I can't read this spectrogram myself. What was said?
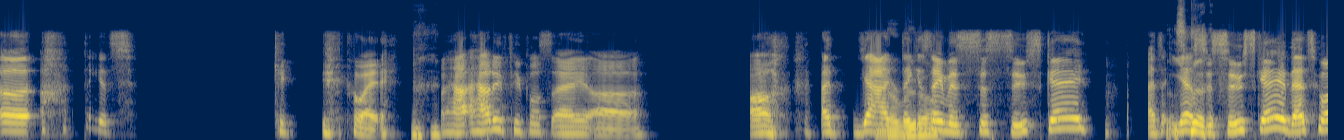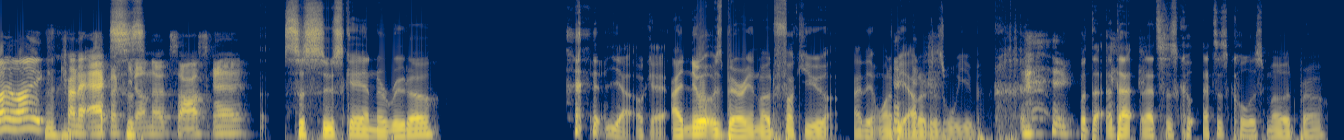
uh I think it's Ki- wait. how how do people say uh Oh, I, yeah, I think his name is Sasuke. I think yes, Sasuke. That's who I like. Trying to act like you don't know Sasuke. Sasuke and Naruto. yeah, okay. I knew it was Baryon mode. Fuck you. I didn't want to be outed as weeb. But that that that's his that's his coolest mode, bro.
